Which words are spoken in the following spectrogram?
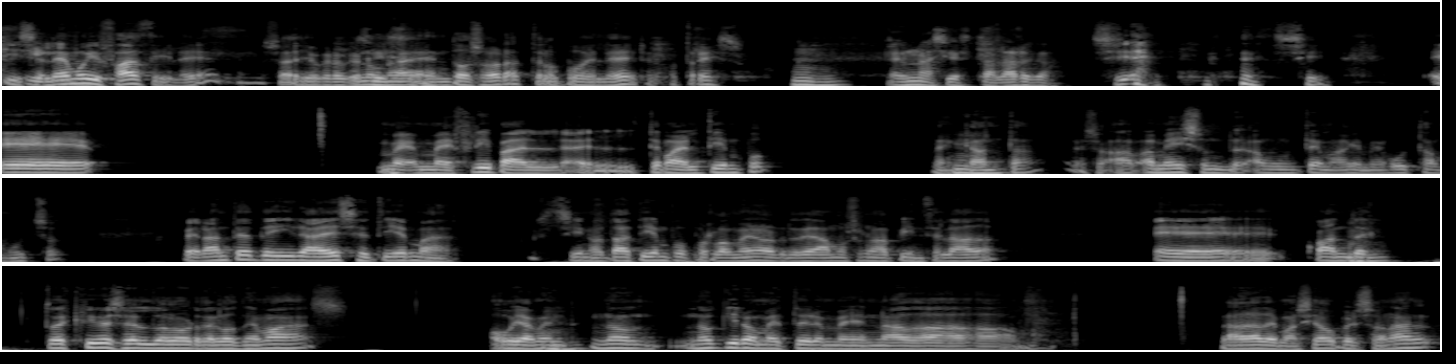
y, se, lee muy fácil, ¿eh? O sea, yo creo que en, en dos horas te lo puedes leer, o tres. Es una siesta larga. Sí, sí. Eh, me, flipa el tema del tiempo me encanta. Eso, a, mí es un, tema que me gusta mucho. Pero antes de ir a ese tema, si nos da tiempo, por lo menos le damos una pincelada. Eh, cuando tú escribes el dolor de los demás, obviamente, no, no quiero meterme en nada, nada demasiado personal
